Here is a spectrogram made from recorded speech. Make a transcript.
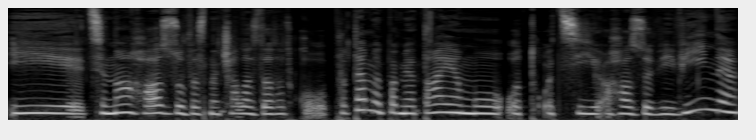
і ціна газу визначалась додатково. Проте ми пам'ятаємо, от оці газові війни.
